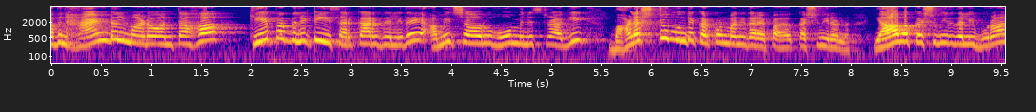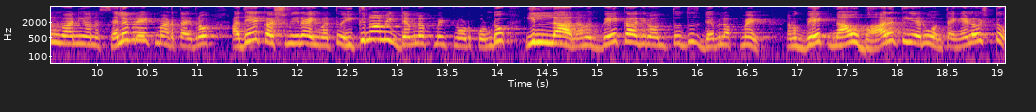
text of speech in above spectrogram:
ಅದನ್ನು ಹ್ಯಾಂಡಲ್ ಮಾಡುವಂತಹ ಕೇಪಬಿಲಿಟಿ ಈ ಸರ್ಕಾರದಲ್ಲಿದೆ. ಅಮಿತ್ ಶಾ ಅವರು ಹೋಮ್ ಮಿನಿಸ್ಟರ್ ಆಗಿ ಬಹಳಷ್ಟು ಮುಂದೆ ಕರ್ಕೊಂಡು ಬಂದಿದ್ದಾರೆ ಪ ಕಾಶ್ಮೀರನ ಯಾವ ಕಾಶ್ಮೀರದಲ್ಲಿ ಬುರಾನ್ ವಾನಿಯನ್ನು ಸೆಲೆಬ್ರೇಟ್ ಮಾಡ್ತಾ ಇದ್ರು ಅದೇ ಕಾಶ್ಮೀರ ಇವತ್ತು ಇಕನಾಮಿಕ್ ಡೆವಲಪ್ಮೆಂಟ್ ನೋಡಿಕೊಂಡು ಇಲ್ಲ, ನಮಗೆ ಬೇಕಾಗಿರೋವಂಥದ್ದು ಡೆವಲಪ್ಮೆಂಟ್ ನಮಗೆ ಬೇಕು ನಾವು ಭಾರತೀಯರು ಅಂತ ಹೇಳೋಷ್ಟು.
